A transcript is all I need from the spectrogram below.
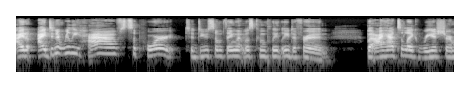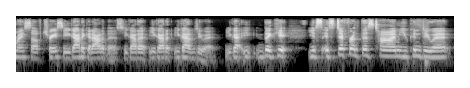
I i didn't really have support to do something that was completely different but i had to like reassure myself tracy you got to get out of this. You got to you got to you got to do it. You got like it, it's it's different this time. You can do it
